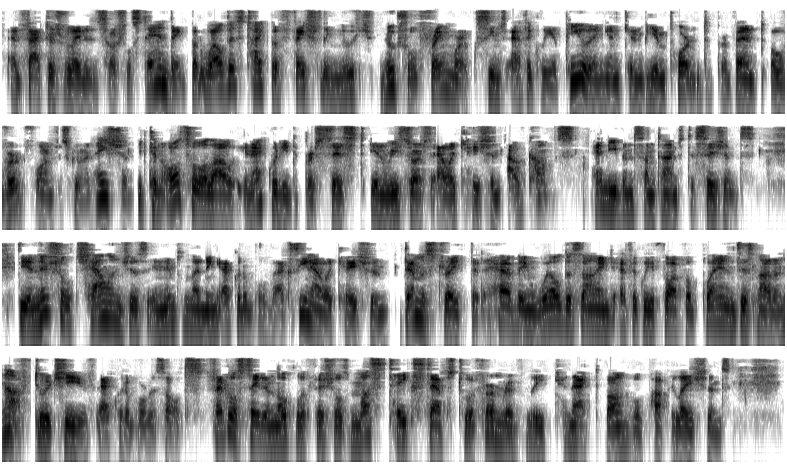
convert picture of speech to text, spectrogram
and factors related to social standing. But while this type of facially neutral framework seems ethically appealing and can be important to prevent overt forms of discrimination, it can also allow inequity to persist in resource allocation outcomes and even sometimes decisions. The initial challenges in implementing equitable vaccine allocation demonstrate that having well-designed, ethically thoughtful plans is not enough to achieve equitable results. Federal, state, and local officials must take steps to affirmatively connect vulnerable populations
